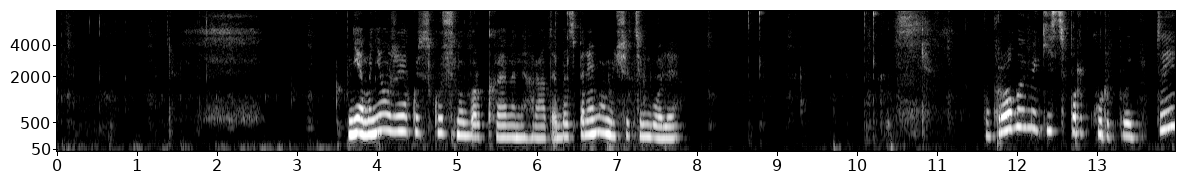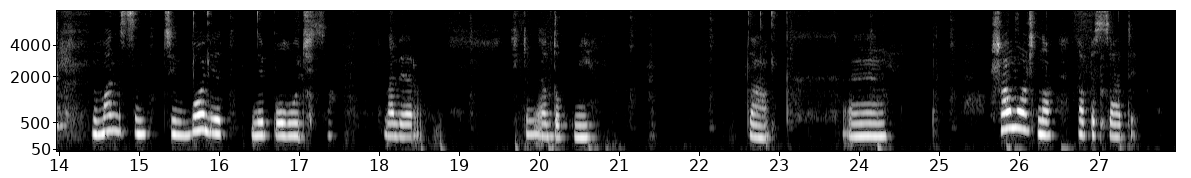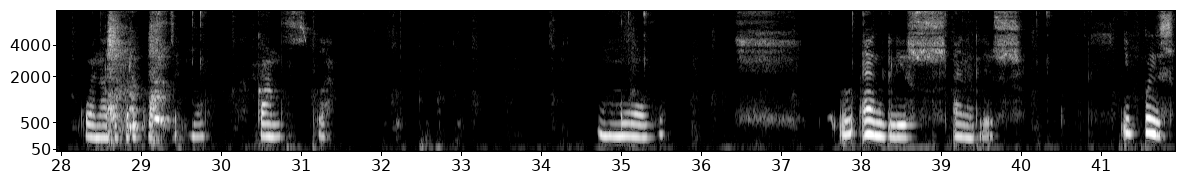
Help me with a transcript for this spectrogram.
Ні, мені вже якось скучно в Баркхевен грати. Без преміум ще тим більше. Попробуємо якийсь паркур пройти. У мене це тим більше не вийде. Наверно. Тільки не me. Так. Е, Що можна написати? Ой, треба перекласти мову. Канцлер. Мову. English. English. І пиш.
